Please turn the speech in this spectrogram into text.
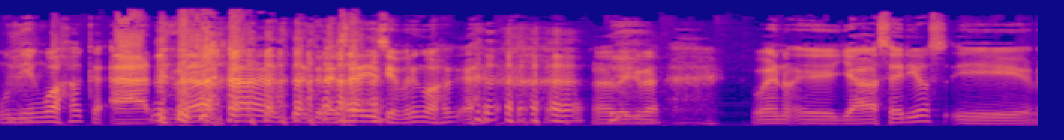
Un día en Oaxaca. Ah, de 13 de diciembre en Oaxaca. Creas. Bueno, eh, ya serios. eh,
